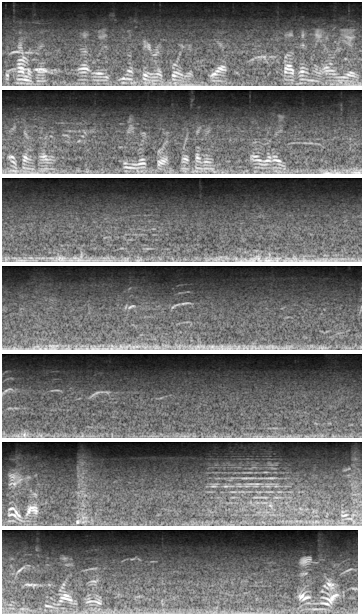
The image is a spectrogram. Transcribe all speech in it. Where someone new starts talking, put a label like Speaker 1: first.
Speaker 1: What time was that?
Speaker 2: That was, you must be a reporter.
Speaker 1: Yeah.
Speaker 2: Bob Henley, how are you?
Speaker 1: Hey, Kevin Tyler.
Speaker 2: Who do you work for?
Speaker 1: Morris Green.
Speaker 2: All right. There you go. I think the police are giving me too wide a berth. And we're off.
